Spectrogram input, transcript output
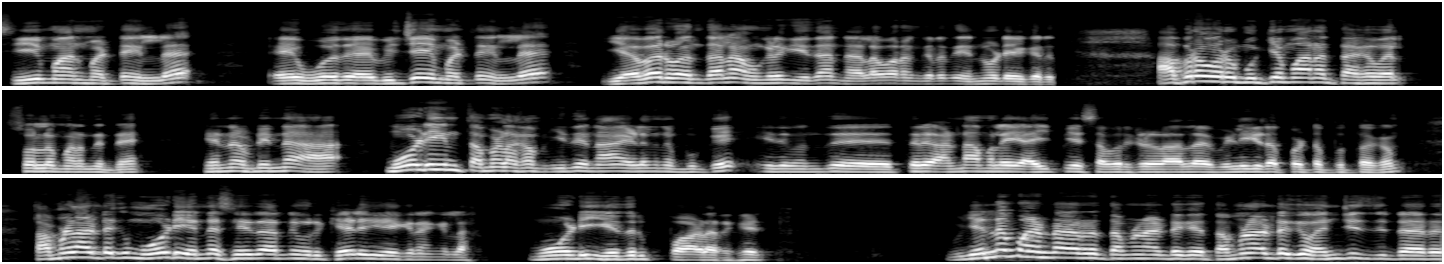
சீமான் மட்டும் இல்லை விஜய் மட்டும் இல்லை எவர் வந்தாலும் அவங்களுக்கு இதான் நிலவரங்கிறது என்னுடைய கருத்து. அப்புறம் ஒரு முக்கியமான தகவல் சொல்ல மறந்துட்டேன். என்ன அப்படின்னா மோடியின் தமிழகம் இது நான் எழுதின புக்கு இது வந்து திரு அண்ணாமலை ஐபிஎஸ் அவர்களால் வெளியிடப்பட்ட புத்தகம். தமிழ்நாட்டுக்கு மோடி என்ன செய்தார்னு ஒரு கேள்வி கேட்குறாங்களா மோடி எதிர்ப்பாளர்கள். என்ன பண்ணாரு தமிழ்நாட்டுக்கு? தமிழ்நாட்டுக்கு வஞ்சிச்சிட்டாரு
